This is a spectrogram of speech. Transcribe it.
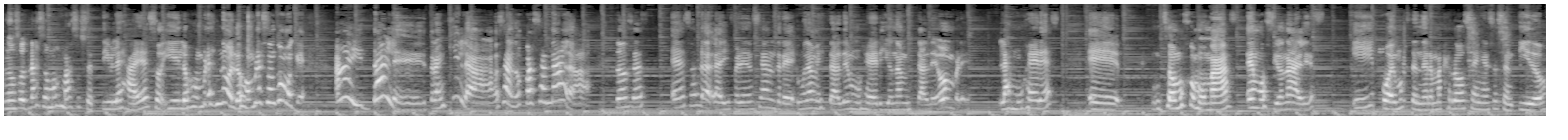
nosotras somos más susceptibles a eso y los hombres no, los hombres son como que, ay, dale, tranquila, o sea, no pasa nada. Entonces, esa es la, diferencia entre una amistad de mujer y una amistad de hombre. Las mujeres eh, somos como más emocionales y podemos tener más roce en ese sentido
